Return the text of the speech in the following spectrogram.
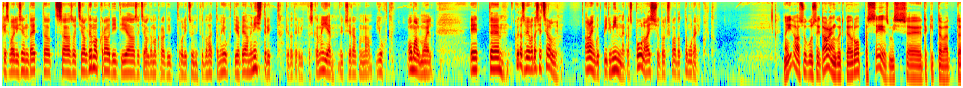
kes valis enda etteotsa sotsiaaldemokraadid ja sotsiaaldemokraadid olid sunnitud vahetama juhti ja peaministrit, keda tervitas ka meie üks erakonna juht omal moel. et eh, kuidas võivad asjad seal arengut pidi minna, kas Poola asju tuleks vaadata murelikult? No igasuguseid arenguid ka Euroopas sees, mis eh, tekitavad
